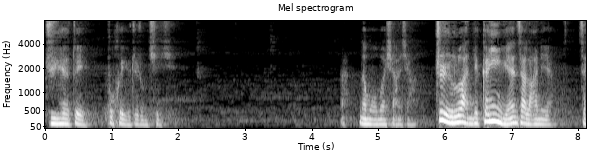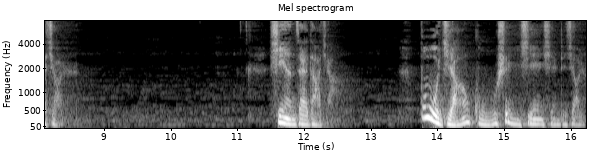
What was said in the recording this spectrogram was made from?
绝对不会有这种情形。那么我们想想，治乱的根源在哪里？在教育。现在大家不讲古圣先贤的教育了。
